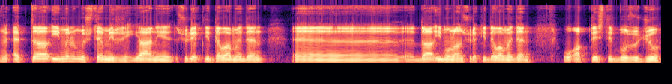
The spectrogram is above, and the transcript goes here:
Et-daimül müstemirri yani sürekli devam eden eee, daim olan sürekli devam eden o abdesti bozucu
